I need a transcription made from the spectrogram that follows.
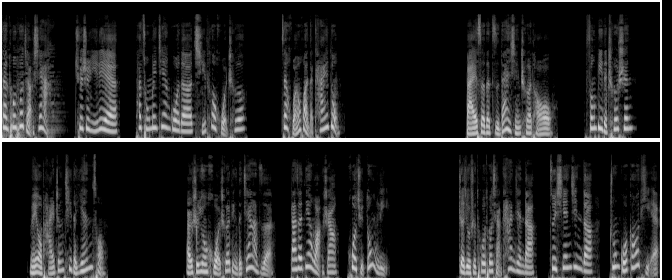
但托托脚下却是一列他从没见过的奇特火车，在缓缓的开动。白色的子弹型车头，封闭的车身，没有排蒸汽的烟囱，而是用火车顶的架子搭在电网上获取动力。这就是托托想看见的最先进的中国高铁。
